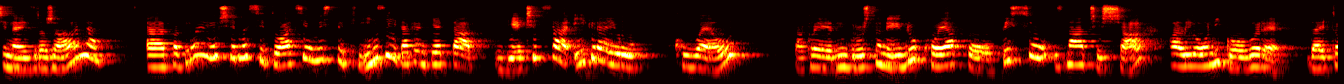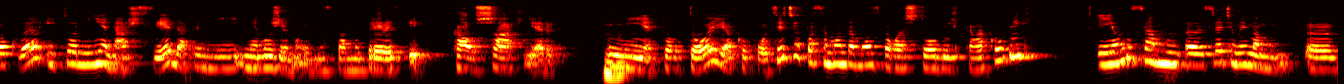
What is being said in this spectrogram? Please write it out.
čina izražavanja. Pa bila je još jedna situacija u istoj knjizi, dakle gdje ta dječica igraju Quell, dakle jednu društvenu igru koja po opisu znači šah, ali oni govore da je to Quell i to nije naš svijet, dakle mi ne možemo jednostavno prevesti kao šah jer mhm. nije to to, iako podsjeća, pa sam onda mozgala što bih, kako bih. I onda sam, e, srećom imam, e,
